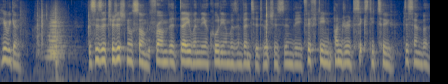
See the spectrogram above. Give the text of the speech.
here we go. This is a traditional song from the day when the accordion was invented, which is in the 1562 December.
